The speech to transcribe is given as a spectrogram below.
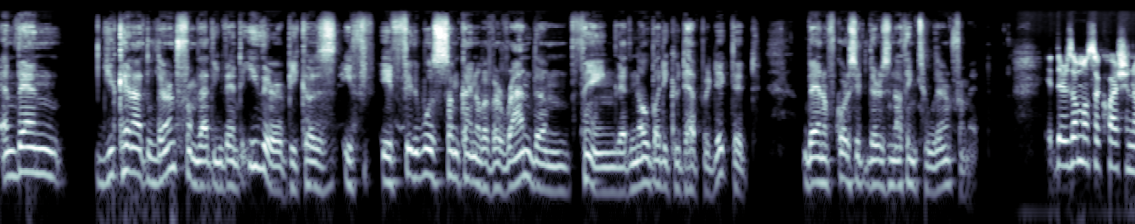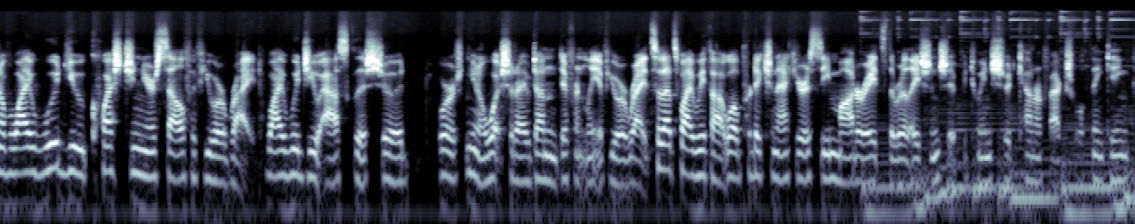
And then you cannot learn from that event either because if if it was some kind of a random thing that nobody could have predicted then of course it, there's nothing to learn from it. There's almost a question of why would you question yourself if you were right? Why would you ask this should or you know what should i have done differently if you were right? So that's why we thought well prediction accuracy moderates the relationship between should counterfactual thinking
